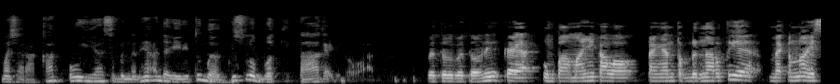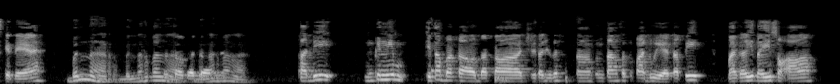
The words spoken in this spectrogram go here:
masyarakat. Oh iya sebenarnya ada ini tuh bagus loh buat kita kayak gitu At. Betul betul. Ini kayak umpamanya kalau pengen terdengar tuh ya make a noise gitu ya. Benar, benar banget. Betul, betul. Benar banget. Tadi mungkin nih kita bakal bakal cerita juga tentang, tentang satu padu ya, tapi balik lagi tadi soal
